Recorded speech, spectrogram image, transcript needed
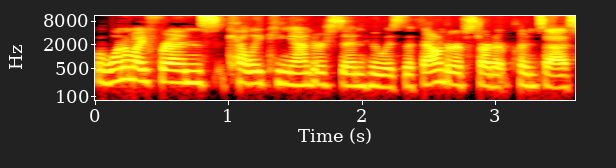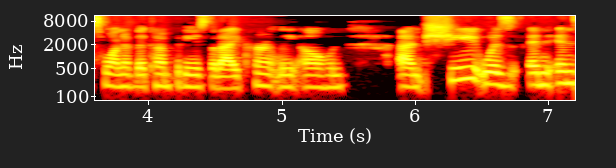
one of my friends, Kelly King Anderson, who is the founder of Startup Princess, one of the companies that I currently own, um, she was an in-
